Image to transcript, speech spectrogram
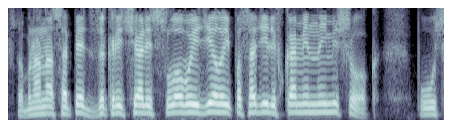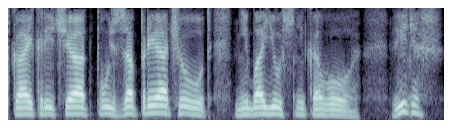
Чтобы на нас опять закричали слово и дело и посадили в каменный мешок. Пускай кричат, пусть запрячут, не боюсь никого. Видишь,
